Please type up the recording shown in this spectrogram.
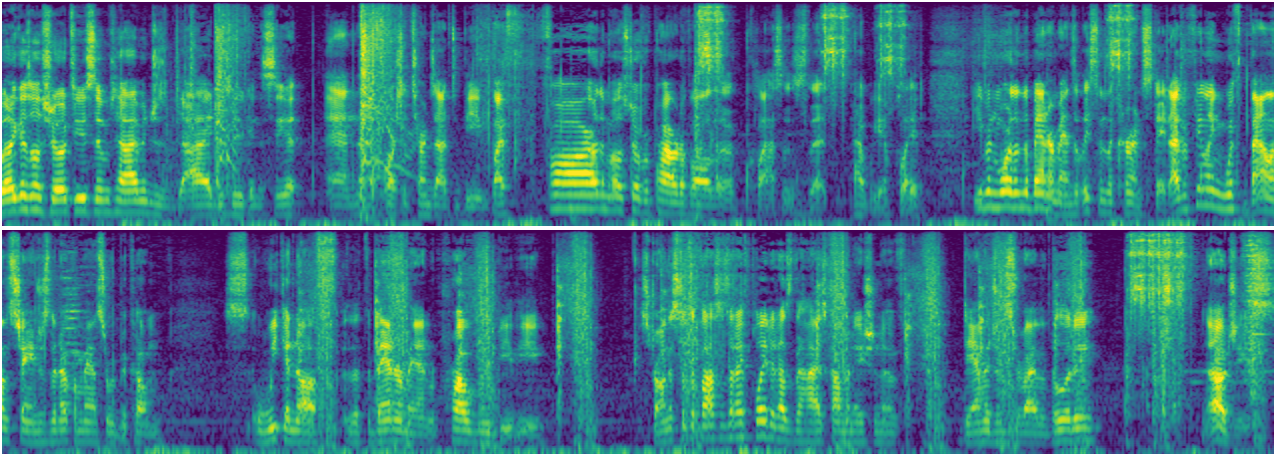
But I guess I'll show it to you sometime and just die just so you can see it. And then, of course, it turns out to be by far the most overpowered of all the classes that we have played. Even more than the Bannermans, at least in the current state. I have a feeling with balance changes, the Necromancer would become weak enough that the Bannerman would probably be the strongest of the classes that I've played. It has the highest combination of damage and survivability. Oh, jeez.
